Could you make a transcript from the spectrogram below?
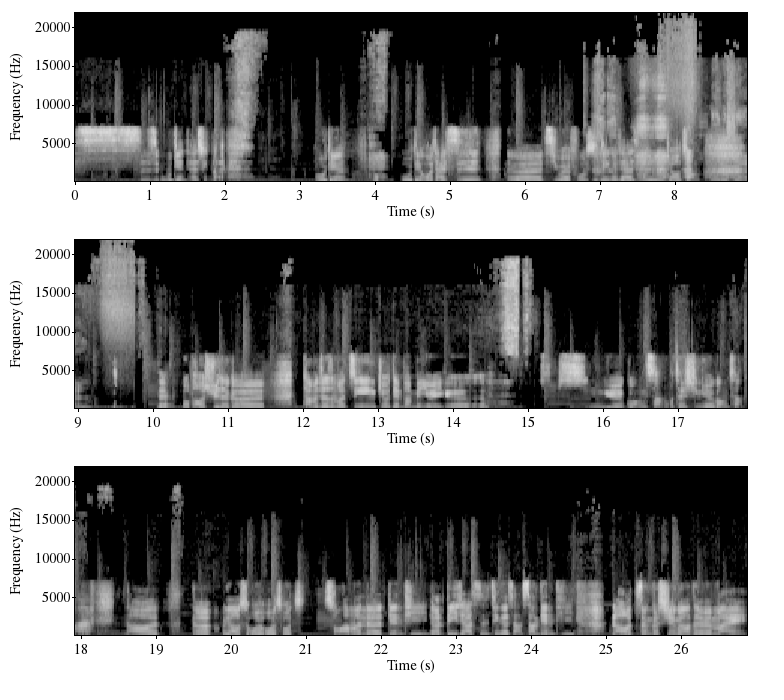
四五点才醒来。五点，五点我才吃那个吉味辅食顶，而且还是乳胶状。那就起来了。对。我跑去那个他们叫什么精英酒店旁边有一个新月广场，我在新月广场，然后的，你知道我我我我从他们的电梯呃地下室停车场上电梯，然后整个新月广场在那边卖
